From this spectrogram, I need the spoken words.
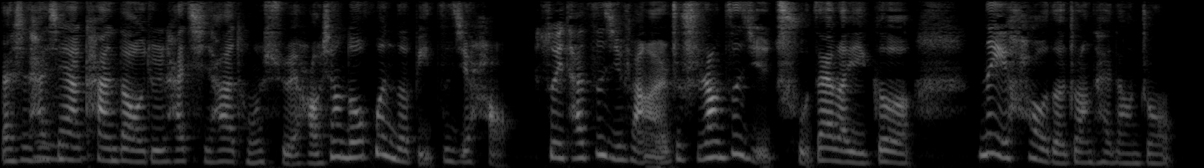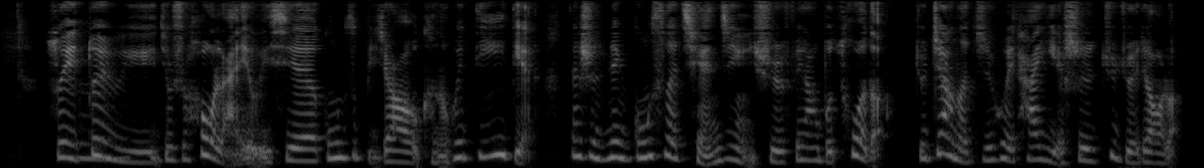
但是他现在看到就是他其他的同学好像都混得比自己好，所以他自己反而就是让自己处在了一个内耗的状态当中。所以，对于就是后来有一些工资比较可能会低一点，但是那个公司的前景是非常不错的，就这样的机会他也是拒绝掉了，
